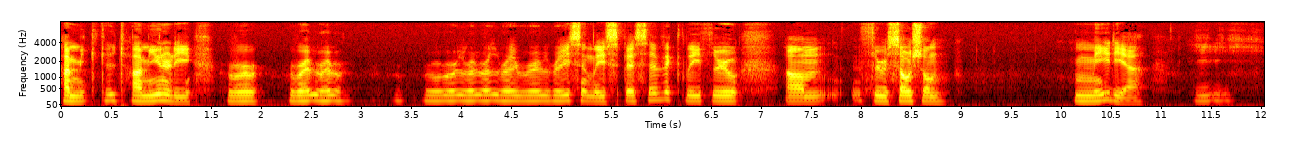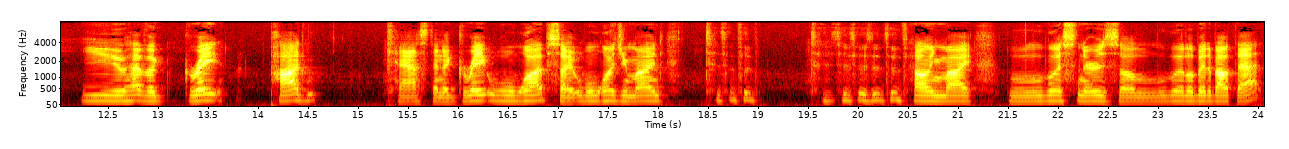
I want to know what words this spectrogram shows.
community recently, specifically through um, through social media. You have a great podcast and a great website. Would you mind telling my listeners a little bit about that?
